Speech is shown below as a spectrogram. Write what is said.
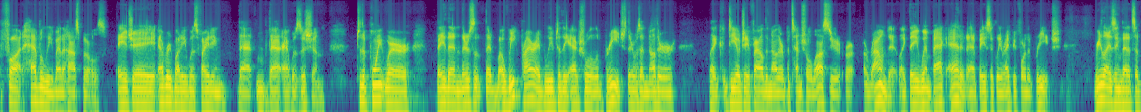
fought heavily by the hospitals. AHA, everybody was fighting that that acquisition to the point where they then there's a, a week prior, I believe, to the actual breach, there was another like DOJ filed another potential lawsuit around it. Like they went back at it at basically right before the breach, realizing that it's a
